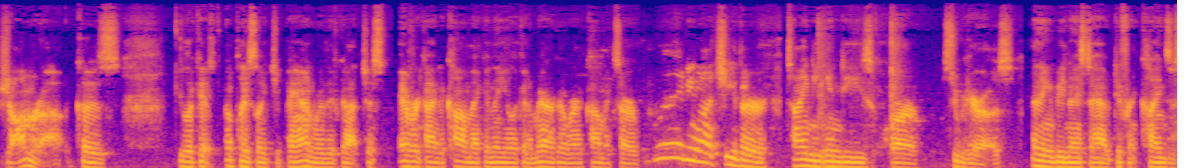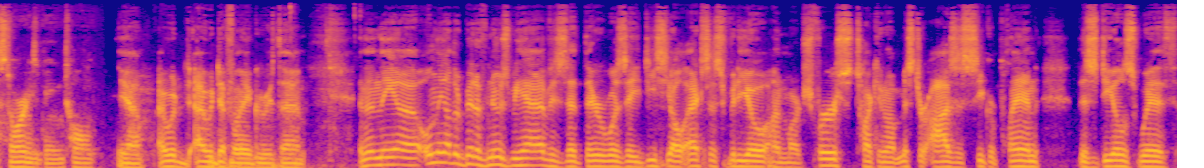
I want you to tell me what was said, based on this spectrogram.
genre because you look at a place like Japan where they've got just every kind of comic, and then you look at America where comics are pretty much either tiny indies or superheroes. I think it'd be nice to have different kinds of stories being told. Yeah, I would I would definitely agree with that. And then the uh, only other bit of news we have is that there was a DC All Access video on March 1st talking about Mr. Oz's secret plan. This deals with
